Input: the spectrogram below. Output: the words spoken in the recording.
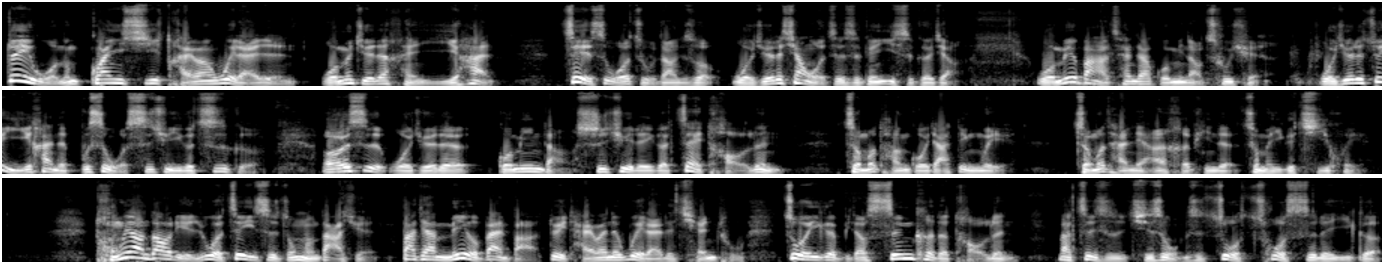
对我们关心台湾未来人，我们觉得很遗憾。这也是我主张，就是说，我觉得像我这次跟易石哥讲，我没有办法参加国民党初选。我觉得最遗憾的不是我失去一个资格，而是我觉得国民党失去了一个再讨论怎么谈国家定位、怎么谈两岸和平的这么一个机会。同样道理，如果这一次总统大选，大家没有办法对台湾的未来的前途做一个比较深刻的讨论，那这是其实我们是做错失了一个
